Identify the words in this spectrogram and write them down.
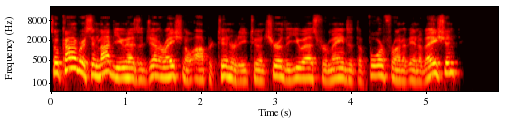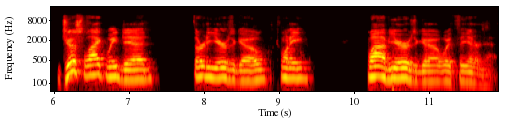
So, Congress, in my view, has a generational opportunity to ensure the U.S. remains at the forefront of innovation, just like we did 30 years ago, 25 years ago with the internet.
